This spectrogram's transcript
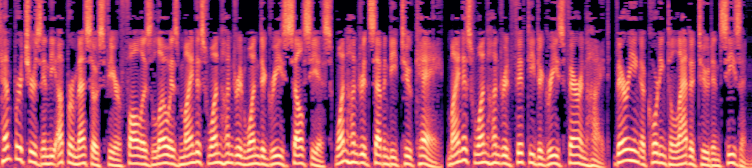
Temperatures in the upper mesosphere fall as low as minus 101 degrees Celsius (172 K), minus 150 degrees Fahrenheit, varying according to latitude and season.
